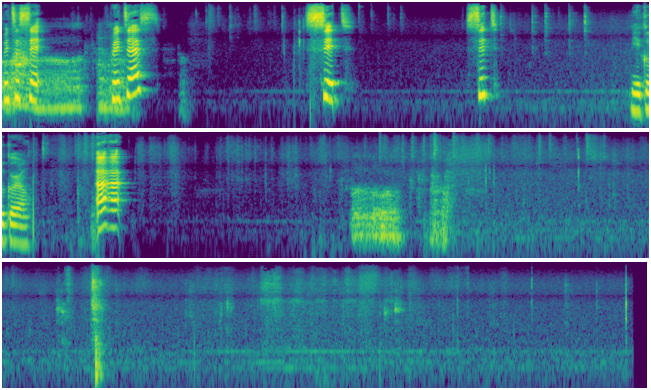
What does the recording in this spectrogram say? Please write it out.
Princess, sit. Princess, sit. Sit. Be a good girl. Ah.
